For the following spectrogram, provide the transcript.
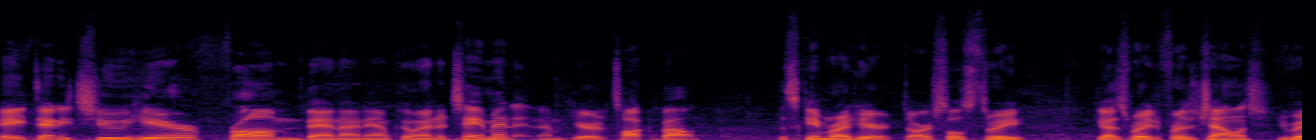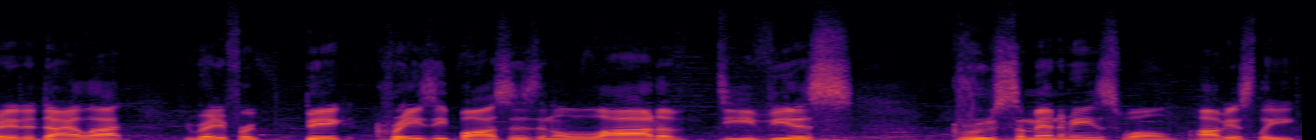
Hey, Denny Chu here from Bandai Namco Entertainment, and I'm here to talk about this game right here, Dark Souls 3. You guys ready for the challenge? You ready to die a lot? You ready for big, crazy bosses and a lot of devious, gruesome enemies? Well, obviously,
